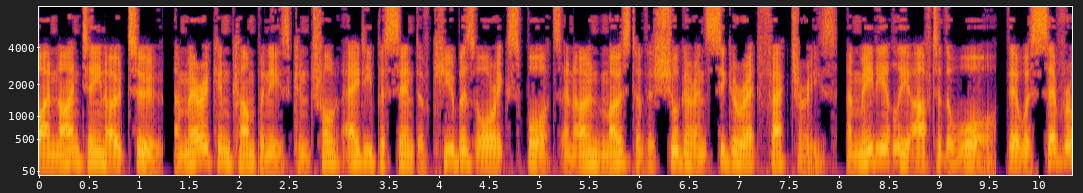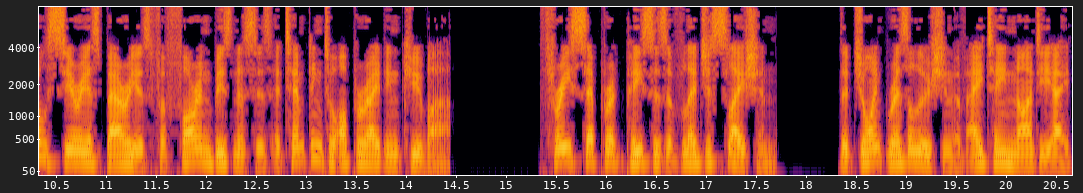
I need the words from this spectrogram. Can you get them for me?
By 1902, American companies controlled 80% of Cuba's ore exports and owned most of the sugar and cigarette factories. Immediately after the war, there were several serious barriers for foreign businesses attempting to operate in Cuba. Three separate pieces of legislation, the Joint Resolution of 1898,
